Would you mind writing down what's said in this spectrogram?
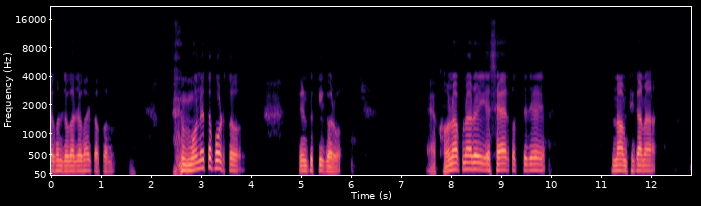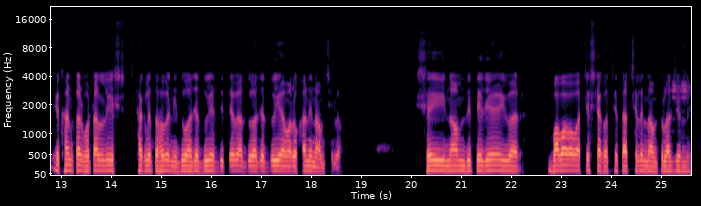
যখন যোগাযোগ হয় তখন মনে তো পড়তো, কিন্তু কি করব? এখন আপনার ওই এসআইআর করতে যে নাম, ঠিকানা, এখানকার ভোটার লিস্ট থাকলে তো হবে নি দু হাজার দুইয়ের দিতে হবে আর দু হাজার দুইয়ে আমার ওখানে নাম ছিল। সেই নাম দিতে যে এবার বাবা বাবা চেষ্টা করছে তার ছেলের নাম তোলার জন্যে।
